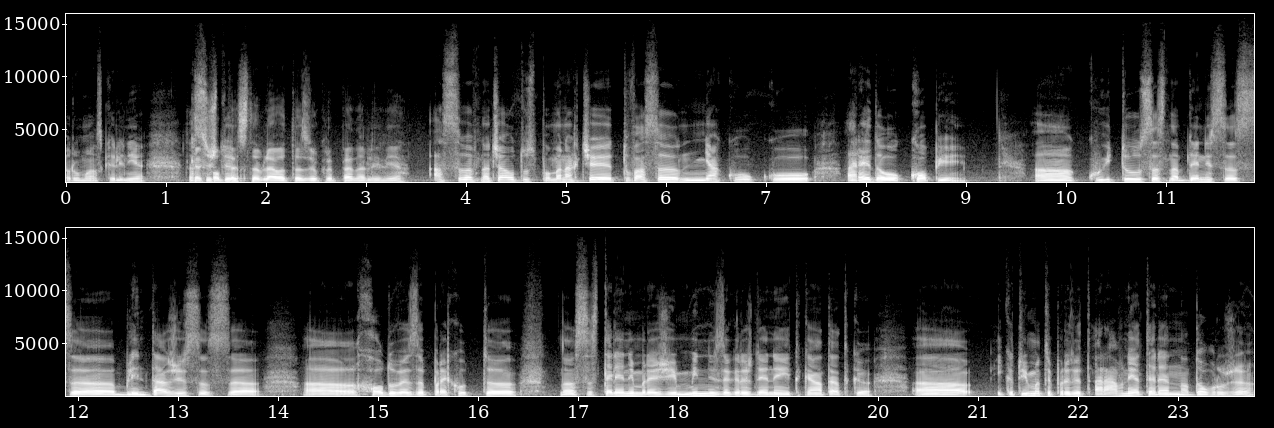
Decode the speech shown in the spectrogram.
румънска линия. Какво също... представлява тази укрепена линия? Аз в началото споменах, че това са няколко реда окопи, а, които са снабдени с а, блиндажи, с а, а, ходове за преход, а, с телени мрежи, минни заграждения и така нататък. А, и като имате предвид равния терен на Добружа,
